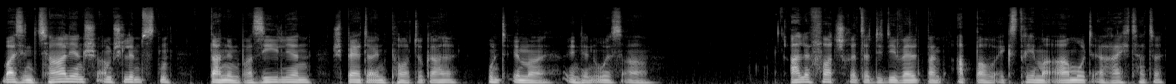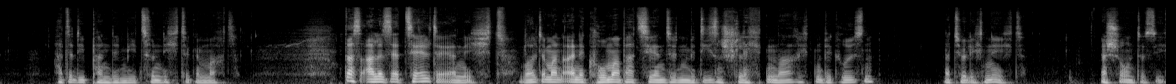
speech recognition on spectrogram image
war es in Italien am schlimmsten, dann in Brasilien, später in Portugal und immer in den USA. Alle Fortschritte, die die Welt beim Abbau extremer Armut erreicht hatte, hatte die Pandemie zunichte gemacht. Das alles erzählte er nicht. Wollte man eine Koma-Patientin mit diesen schlechten Nachrichten begrüßen? Natürlich nicht. Er schonte sie.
